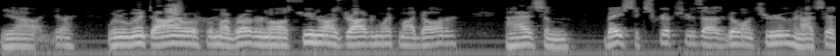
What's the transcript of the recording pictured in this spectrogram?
You know, uh, when we went to Iowa for my brother in law's funeral, I was driving with my daughter. I had some basic scriptures I was going through, and I said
